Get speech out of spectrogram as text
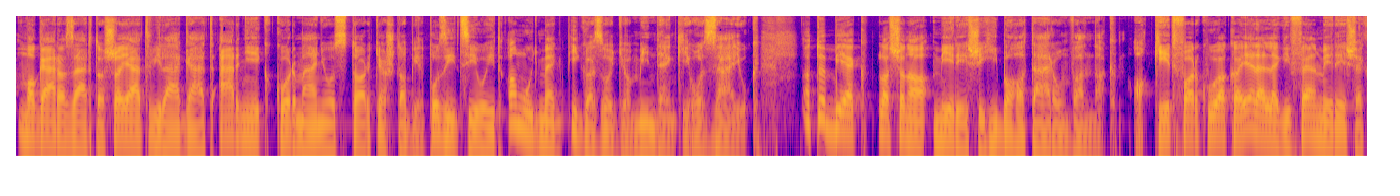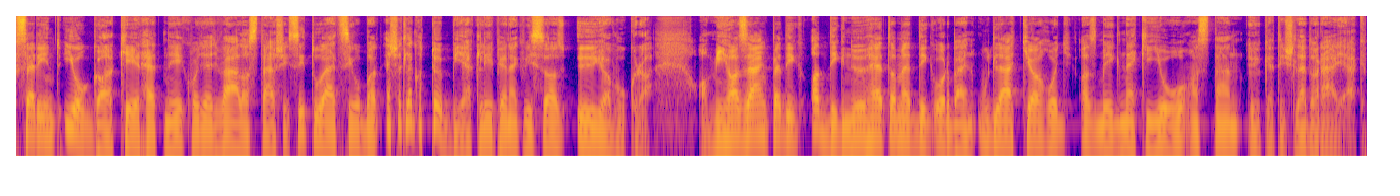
magára zárta saját világát, árnyék kormányoz, tartja stabil pozícióit, amúgy meg igazodjon mindenki hozzájuk. A többiek lassan a mérési hiba határon vannak. A kétfarkúak a jelenlegi felmérések szerint joggal kérhetnék, hogy egy választási szituációban esetleg a többiek lépjenek vissza az ő javukra. A mi hazánk pedig addig nőhet, ameddig Orbán úgy látja, hogy az még neki jó, aztán őket is ledarálják.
